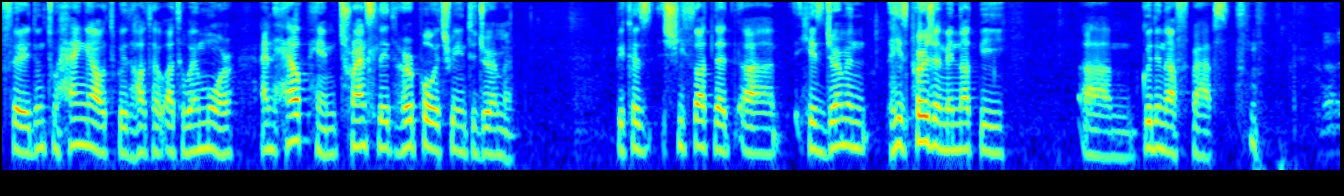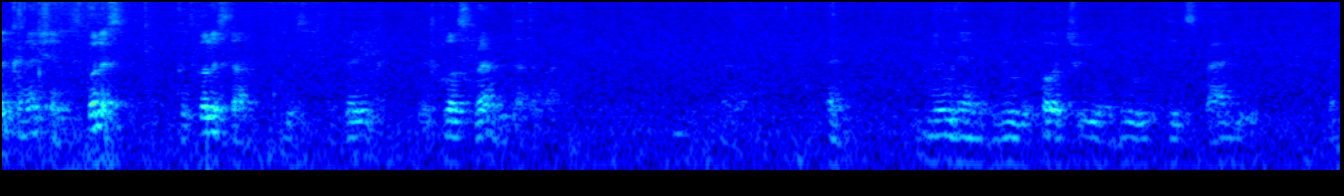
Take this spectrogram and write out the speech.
Feridun to hang out with Atabai more and help him translate her poetry into German, because she thought that uh, his German, his Persian may not be um, good enough, perhaps. Another connection is Golestan, because Golestan was very close friend with Atabai. Uh, and knew him, knew the poetry, and knew his value, and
